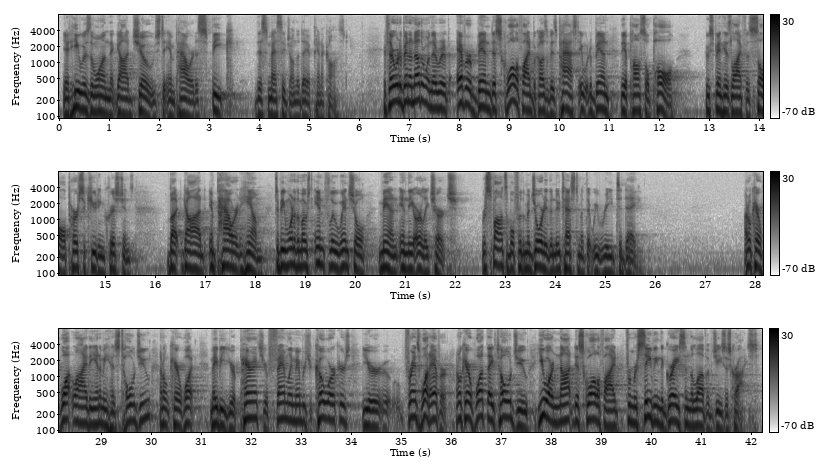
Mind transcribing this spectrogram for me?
Yet he was the one that God chose to empower to speak this message on the day of Pentecost. If there would have been another one that would have ever been disqualified because of his past, it would have been the Apostle Paul, who spent his life as Saul persecuting Christians. But God empowered him to be one of the most influential men in the early church responsible for the majority of the New Testament that we read today. I don't care what lie the enemy has told you. I don't care what maybe your parents, your family members, your coworkers, your friends, whatever. I don't care what they've told you. You are not disqualified from receiving the grace and the love of Jesus Christ.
